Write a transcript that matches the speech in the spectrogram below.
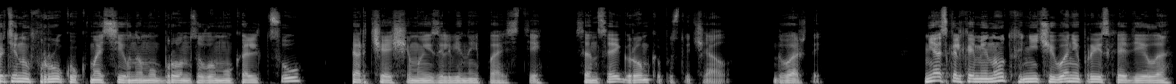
Протянув руку к массивному бронзовому кольцу, торчащему из львиной пасти, сенсей громко постучал. Дважды. Несколько минут ничего не происходило.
